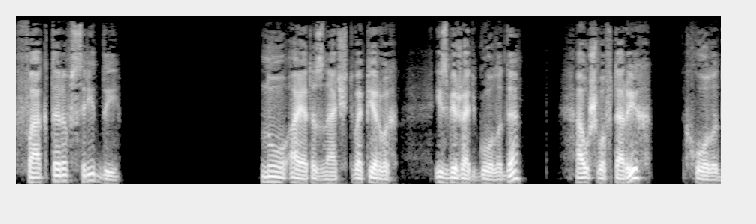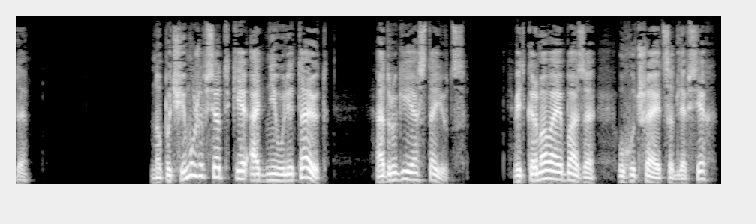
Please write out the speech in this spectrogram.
факторов среды. Ну, а это значит, во-первых, избежать голода, а уж во-вторых, холода. Но почему же все-таки одни улетают, а другие остаются? Ведь кормовая база ухудшается для всех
